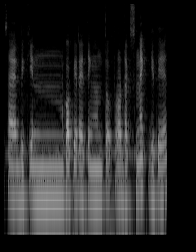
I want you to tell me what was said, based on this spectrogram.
saya bikin copywriting untuk produk snack gitu ya.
